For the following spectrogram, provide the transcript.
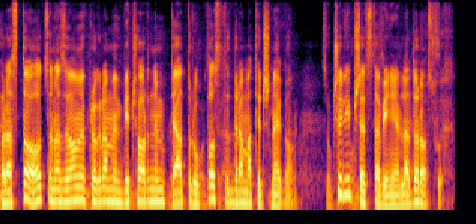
oraz to, co nazywamy programem wieczornym teatru postdramatycznego, czyli przedstawienia dla dorosłych.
